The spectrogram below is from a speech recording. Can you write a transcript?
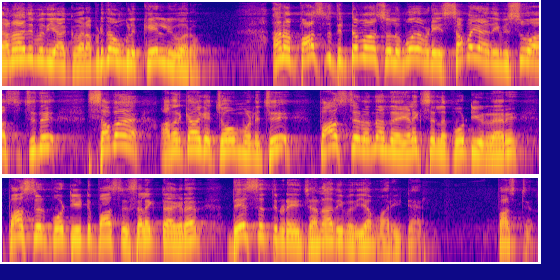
ஜனாதிபதி ஆக்குவார் அப்படி தான் உங்களுக்கு கேள்வி வரும். ஆனால் பாஸ்டர் திட்டமாக சொல்லும்போது அவருடைய சபை அதை விசுவாசிச்சுது. சபை அதற்காக ஜெபம் பண்ணுச்சு. பாஸ்டர் வந்து அந்த எலெக்ஷனில் போட்டியிடுறாரு. பாஸ்டர் போட்டியிட்டு பாஸ்டர் செலக்ட் ஆகிறார். தேசத்தினுடைய ஜனாதிபதியாக மாறிட்டார். பாஸ்டர்.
